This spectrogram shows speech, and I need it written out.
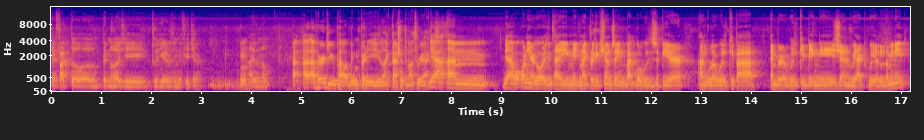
de facto technology two years in the future. I don't know. I, I've heard you Paul, been pretty like passionate about React Yeah, um, yeah. one- One year ago, I I made my predictions saying Backbone will disappear, Angular will keep up, Ember will keep being niche, and React will dominate.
